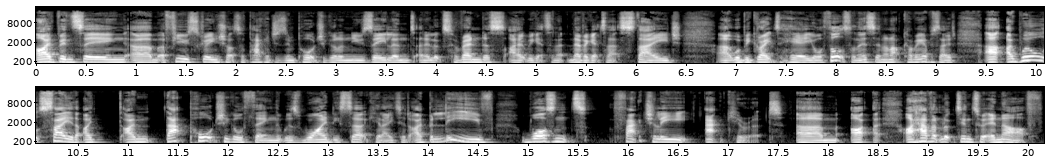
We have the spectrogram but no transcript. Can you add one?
I've been seeing um, a few screenshots of packages in Portugal and New Zealand, and it looks horrendous. I hope we get to never get to that stage. Uh, would be great to hear your thoughts on this in an upcoming episode. Uh, I will say that I, I'm that Portugal thing that was widely circulated. I believe wasn't factually accurate. Um, I I haven't looked into it enough.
